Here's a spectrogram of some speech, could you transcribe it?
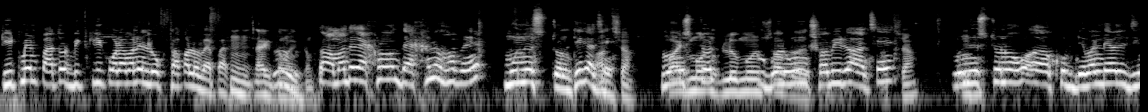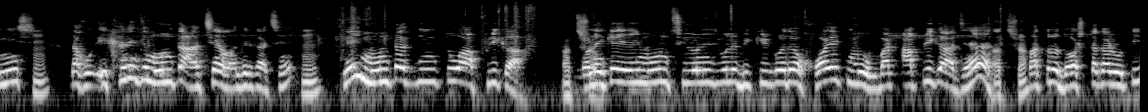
ট্রিটমেন্ট পাথর বিক্রি করা মানে লোক ঠকানো ব্যাপার। একদম একদম। তো আমাদের এখনও দেখানো হবে মুনস্টোন ঠিক আছে? আচ্ছা হোয়াইট মুন ব্লু মুন সব ব্লু মুন রয়েছে। সবই আছে আচ্ছা। মুনস্টোনও খুব ডিমান্ডেবল জিনিস। দেখো এখানে যে মুনটা আছে আমাদের কাছে এই মুনটা কিন্তু আফ্রিকা। আচ্ছা। অনেকে এই মুন সিলোনিস বলে বিক্রি করে দেয় হোয়াইট মুন বাট আফ্রিকা আছে হ্যাঁ? আচ্ছা। মাত্র দশ টাকার অতি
